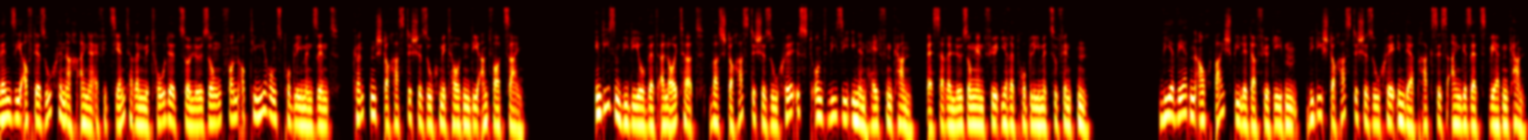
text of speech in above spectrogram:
Wenn Sie auf der Suche nach einer effizienteren Methode zur Lösung von Optimierungsproblemen sind, könnten stochastische Suchmethoden die Antwort sein. In diesem Video wird erläutert, was stochastische Suche ist und wie sie Ihnen helfen kann, bessere Lösungen für Ihre Probleme zu finden. Wir werden auch Beispiele dafür geben, wie die stochastische Suche in der Praxis eingesetzt werden kann.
